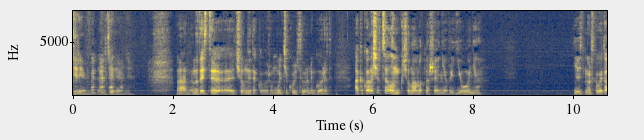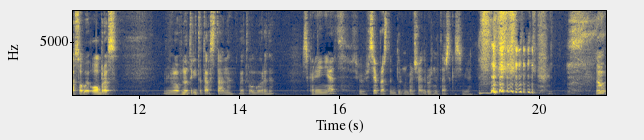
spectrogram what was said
Деревни, да, деревни. Ладно, ну то есть э, Челны такой уже мультикультурный город. А какое вообще в целом к Челнам отношение в регионе? Есть, может, какой-то особый образ внутри Татарстана, этого города? Скорее нет. Все просто большая дружная татарская семья. Ну,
